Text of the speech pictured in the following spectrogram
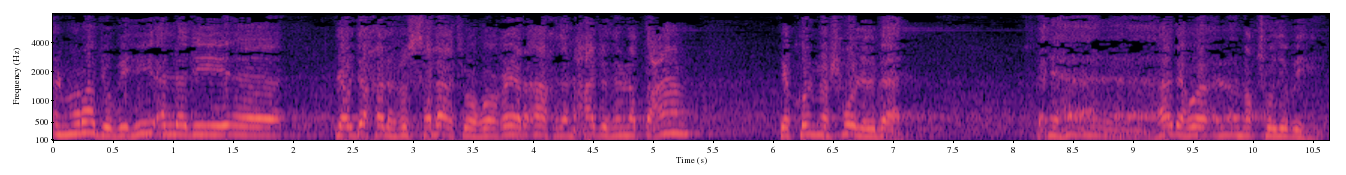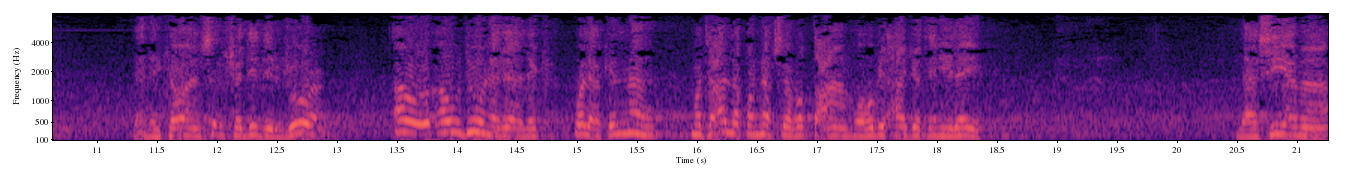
المراد به الذي آه، لو دخل في الصلاة وهو غير آخذ حاجة من الطعام يكون مشغول البال. يعني هذا هو المقصود به. يعني كون شديد الجوع أو أو دون ذلك ولكنه متعلق نفسه بالطعام وهو بحاجة إليه. لا سيما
